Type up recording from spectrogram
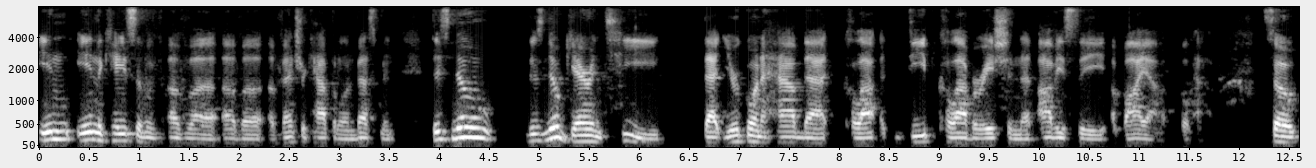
in in the case of, of, a, of a, a venture capital investment there's no there's no guarantee that you're going to have that deep collaboration that obviously a buyout will have. So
